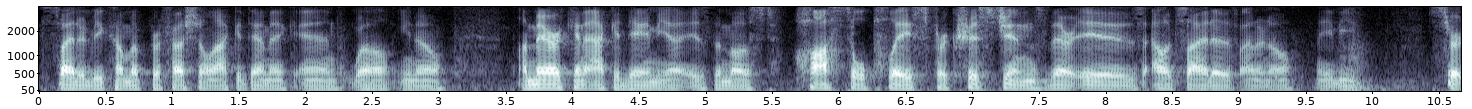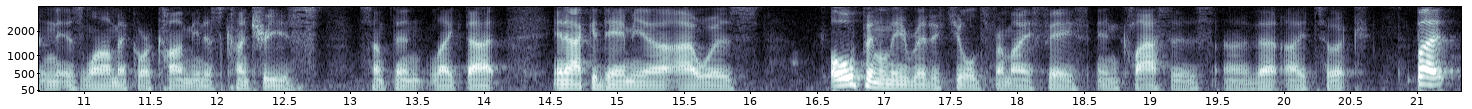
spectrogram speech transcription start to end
decided to become a professional academic, and well, you know, American academia is the most hostile place for Christians there is outside of, I don't know, maybe certain Islamic or communist countries, something like that. In academia, I was openly ridiculed for my faith in classes uh, that I took. But,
